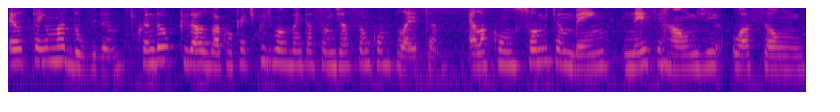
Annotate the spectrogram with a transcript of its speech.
Eu tenho uma dúvida. Quando eu quiser usar qualquer tipo de movimentação de ação completa, ela consome também, nesse round, o ação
